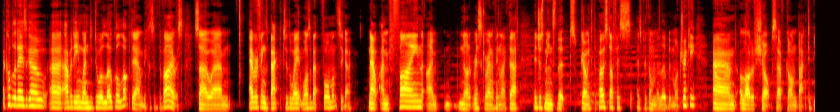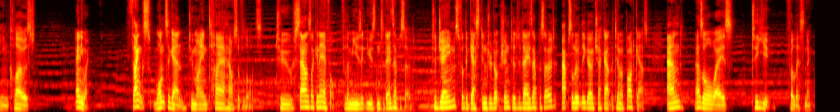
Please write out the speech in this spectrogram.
a couple of days ago, uh, Aberdeen went into a local lockdown because of the virus. So um, everything's back to the way it was about four months ago. Now, I'm fine, I'm not at risk or anything like that. It just means that going to the post office has become a little bit more tricky, and a lot of shops have gone back to being closed. Anyway, thanks once again to my entire House of Lords, to Sounds Like an Earful for the music used in today's episode, to James for the guest introduction to today's episode. Absolutely go check out the Timur podcast. And, as always, to you for listening.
